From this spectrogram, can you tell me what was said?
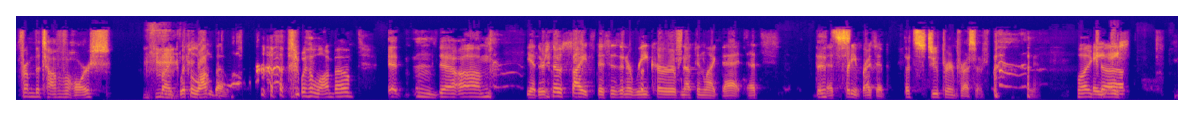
from the top of a horse like With a longbow. with a longbow, it mm, yeah um Yeah, there's no sights. This isn't a recurve, nothing like that. That's that's that's pretty impressive. that's super impressive. Yeah. like A- uh, a-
